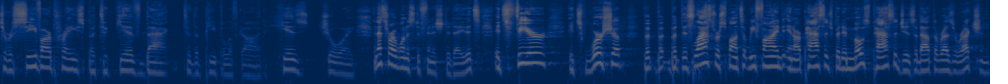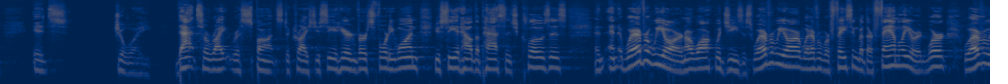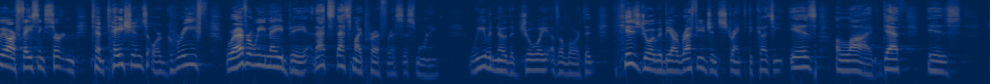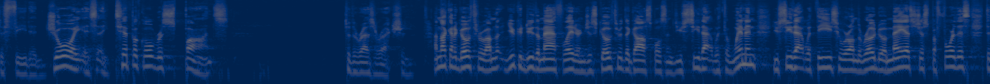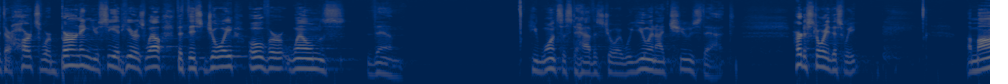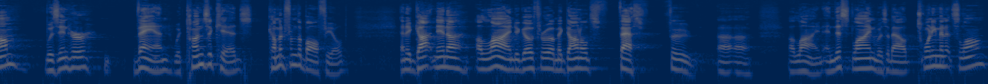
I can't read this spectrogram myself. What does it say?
to receive our praise, but to give back to the people of God His joy. And that's where I want us to finish today. It's, it's fear, it's worship, but, but, but this last response that we find in our passage, but in most passages about the resurrection, it's joy. That's a right response to Christ. You see it here in verse 41. You see it how the passage closes. And, and wherever we are in our walk with Jesus, wherever we are, whatever we're facing with our family or at work, wherever we are facing certain temptations or grief, wherever we may be, that's, that's my prayer for us this morning. We would know the joy of the Lord, that His joy would be our refuge and strength because He is alive. Death is defeated. Joy is a typical response to the resurrection. I'm not going to go through, I'm, you can do the math later and just go through the Gospels. And you see that with the women. You see that with these who were on the road to Emmaus just before this, that their hearts were burning. You see it here as well, that this joy overwhelms them. He wants us to have his joy. Will you and I choose that? Heard a story this week. A mom was in her van with tons of kids coming from the ball field and had gotten in a, a line to go through a McDonald's fast food uh, uh, a line. And this line was about 20 minutes long.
